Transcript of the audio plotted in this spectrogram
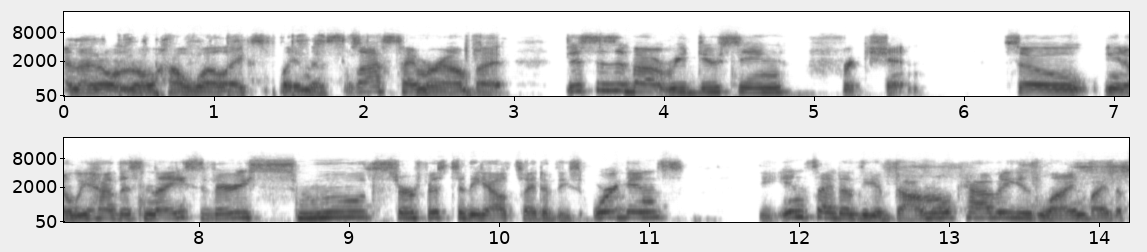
and I don't know how well I explained this last time around, but this is about reducing friction. So, you know, we have this nice, very smooth surface to the outside of these organs. The inside of the abdominal cavity is lined by the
